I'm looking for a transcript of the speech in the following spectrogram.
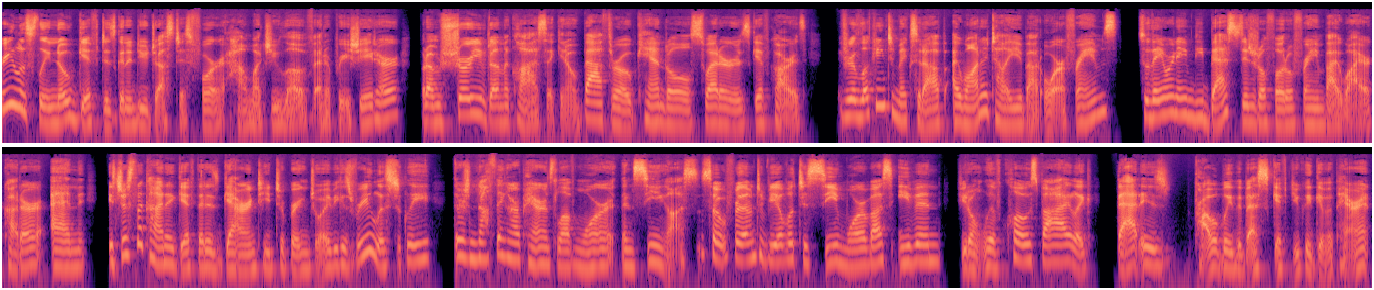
realistically, no gift is going to do justice for how much you love and appreciate her. But I'm sure you've done the classic, you know, bathrobe, candle, sweaters, gift cards. If you're looking to mix it up, I want to tell you about Aura Frames. So they were named the best digital photo frame by Wirecutter. And it's just the kind of gift that is guaranteed to bring joy because realistically, there's nothing our parents love more than seeing us. So for them to be able to see more of us, even if you don't live close by, like that is probably the best gift you could give a parent.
